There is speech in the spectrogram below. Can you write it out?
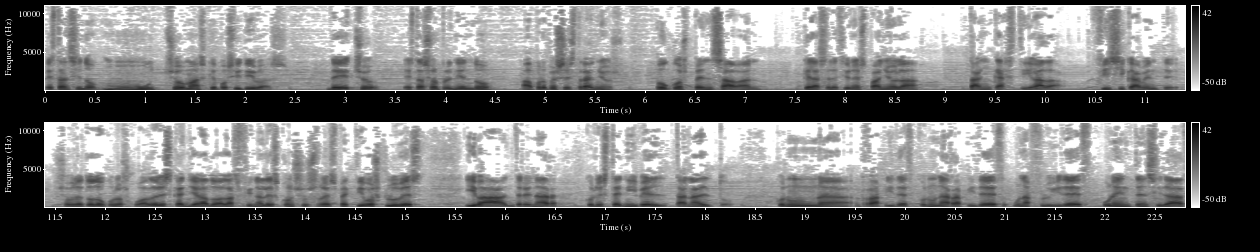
están siendo mucho más que positivas. De hecho, está sorprendiendo a propios extraños. Pocos pensaban que la selección española, tan castigada físicamente, sobre todo con los jugadores que han llegado a las finales con sus respectivos clubes, iba a entrenar con este nivel tan alto, con una rapidez, con una rapidez, una fluidez, una intensidad,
